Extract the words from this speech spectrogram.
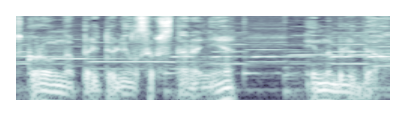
скромно притулился в стороне и наблюдал.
